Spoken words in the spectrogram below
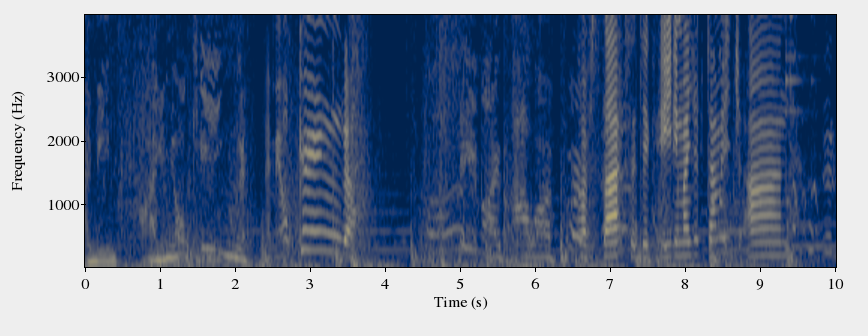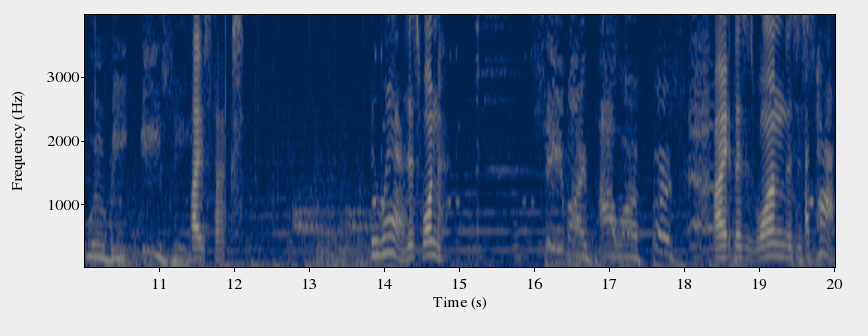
I mean, I am your king. I'm your king. See my power Five first. stacks. I take 80 magic damage and It will be easy. five stacks. Beware. Is this one? See my power first. Right, this is one. This is Attack.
